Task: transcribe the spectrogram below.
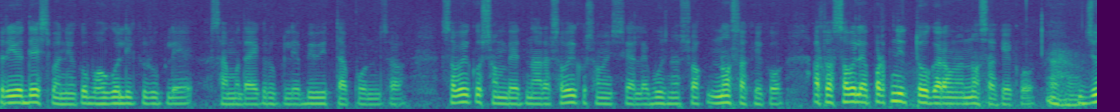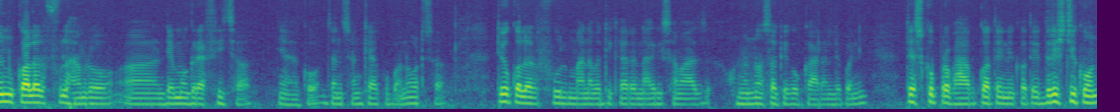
तर यो देश भनेको भौगोलिक रूपले सामुदायिक रूपले विविधतापूर्ण छ। सबैको संवेदना र सबैको समस्यालाई बुझ्न सक नसकेको अथवा सबैलाई प्रतिनिधित्व गराउन नसकेको जुन कलरफुल हाम्रो डेमोग्राफी छ यहाँको जनसङ्ख्याको बनोट छ। त्यो कलरफुल मानवाधिकार र नागरिक समाज हुन नसकेको कारणले पनि त्यसको प्रभाव कतै न कतै दृष्टिकोण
